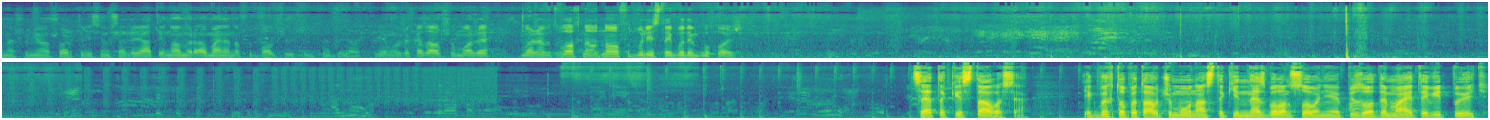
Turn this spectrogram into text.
Знаєш, у нього шорти 89 номер, а в мене на футболці 89. Я йому вже казав, що може, може вдвох на одного футболіста і будемо похожі. Це таки сталося. Якби хто питав, чому у нас такі незбалансовані епізоди, маєте відповідь,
